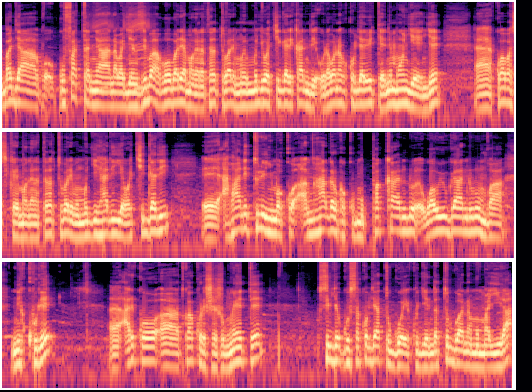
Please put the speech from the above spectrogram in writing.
bajya gufatanya na bagenzi babo bariya magana atandatu bari mu mujyi wa kigali kandi urabona ko byari bitewe n'impungenge. Ah, kuba abasirikare magana atandatu bari mu mujyi hariya wa kigali Eh, abandi turi inyuma nk'ahagaruka ku mupaka wa uganda urumva ni kure. Eh, ariko twakoresheje umwete usibye gusa ko byatugoye kugenda turwana mu mayira.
